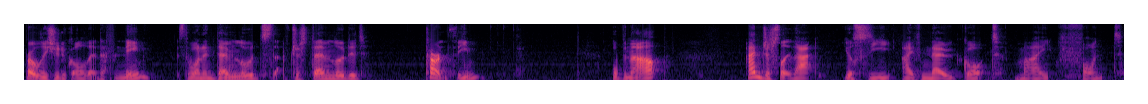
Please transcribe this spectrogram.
probably should have called it a different name. It's the one in Downloads that I've just downloaded. Current theme. Open that up, and just like that, you'll see I've now got my font.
